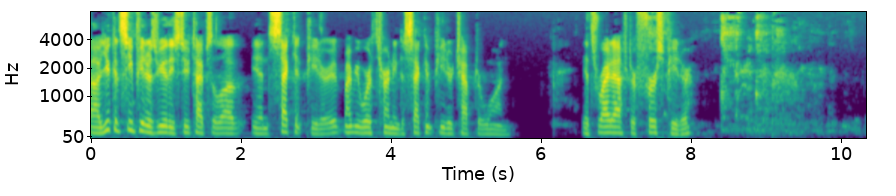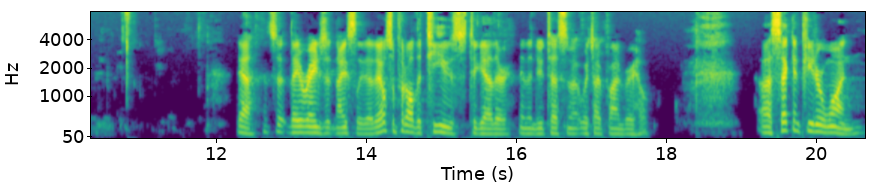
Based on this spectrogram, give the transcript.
Uh, you can see Peter's view of these two types of love in 2 Peter. It might be worth turning to 2 Peter chapter 1. It's right after 1 Peter. Yeah, they arranged it nicely there. They also put all the T's together in the New Testament, which I find very helpful. Uh, 2 Peter 1.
